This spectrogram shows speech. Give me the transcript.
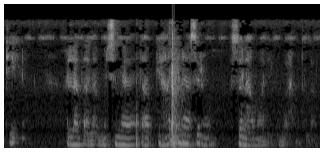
ٹھیک ہے۔ اللہ تعالیٰ مجھ سے میں آپ کے ہاں ناصر ہوں۔ السلام علیکم و رحمۃ اللہ۔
